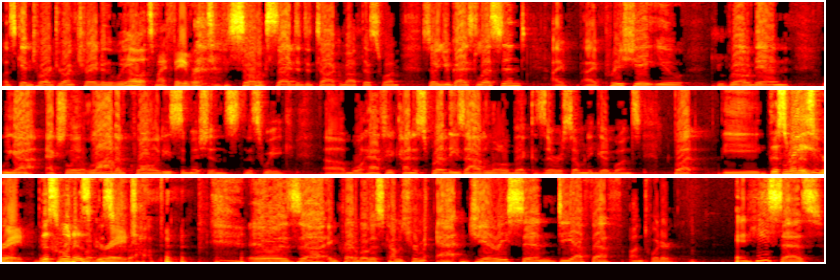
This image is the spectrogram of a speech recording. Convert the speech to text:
Let's get into our drunk trade of the week. Oh, it's my favorite. I'm so excited to talk about this one. So you guys listened. I, I appreciate you. You wrote in. We got actually a lot of quality submissions this week. Um, we'll have to kind of spread these out a little bit because there were so many good ones. But the This one is great. This one is great. it was uh, incredible. This comes from at Jerry Sin DFF on Twitter, and he says,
